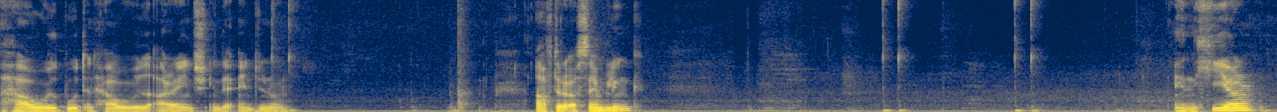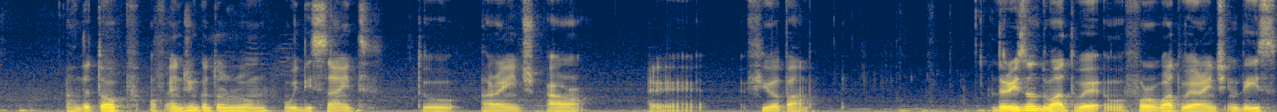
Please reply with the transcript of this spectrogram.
how we will put and how we will arrange in the engine room. After assembling and here on the top of engine control room we decide to arrange our uh, fuel pump. The reason what we for what we arrange in this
